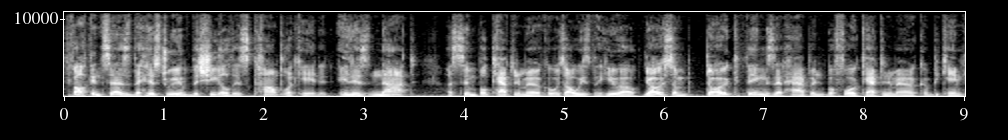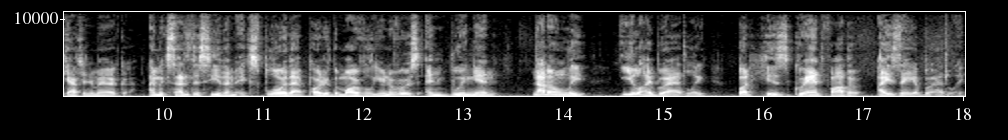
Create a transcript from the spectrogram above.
Falcon says the history of the shield is complicated. It is not a simple Captain America was always the hero. There are some dark things that happened before Captain America became Captain America. I'm excited to see them explore that part of the Marvel Universe and bring in not only Eli Bradley, but his grandfather, Isaiah Bradley.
